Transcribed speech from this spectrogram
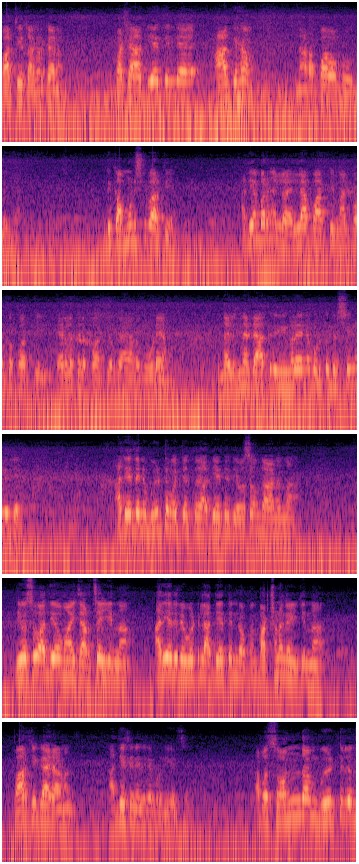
പാർട്ടിയെ തകർക്കാനാണ്. പക്ഷേ അദ്ദേഹത്തിന്റെ ആഗ്രഹം നടപ്പാവാൻ പോകുന്നില്ല. ഇത് കമ്മ്യൂണിസ്റ്റ് പാർട്ടിയാണ്. അദ്ദേഹം പറഞ്ഞല്ലോ എല്ലാ പാർട്ടിയും മലപ്പുറത്തെ പാർട്ടി കേരളത്തിലെ പാർട്ടിയൊക്കെ അയാളുടെ കൂടെയാണ്. എന്നാൽ ഇന്നലെ രാത്രി നിങ്ങൾ തന്നെ കൊടുത്ത ദൃശ്യങ്ങളില്ലേ? അദ്ദേഹത്തിന്റെ വീട്ടുമുറ്റത്ത് അദ്ദേഹത്തെ ദിവസവും കാണുന്ന ദിവസവും അദ്ദേഹവുമായി ചർച്ച ചെയ്യുന്ന അദ്ദേഹത്തിന്റെ വീട്ടിൽ അദ്ദേഹത്തിന്റെ ഒപ്പം ഭക്ഷണം കഴിക്കുന്ന പാർട്ടിക്കാരാണ് അദ്ദേഹത്തിനെതിരെ പ്രതികരിച്ചത്. അപ്പോൾ സ്വന്തം വീട്ടിലും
